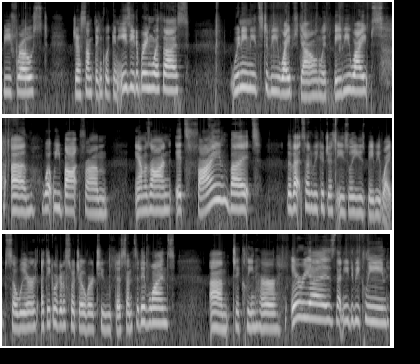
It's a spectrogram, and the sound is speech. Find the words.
beef roast. Just something quick and easy to bring with us. Winnie needs to be wiped down with baby wipes. Um, what we bought from Amazon, it's fine, but the vet said we could just easily use baby wipes. So we're, I think we're going to switch over to the sensitive ones um, to clean her areas that need to be cleaned.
